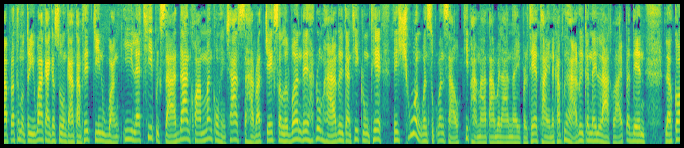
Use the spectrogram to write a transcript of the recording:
ครับรัฐมนตรีว่าการกระทรวงการต่างประเทศจีนหวังอี้และที่ปรึกษาด้านความมั่นคงแห่งชาติสหรัฐเจคซัลลิแวนได้ร่วมหารือกันที่กรุงเทพในช่วงวันศุกร์วันเสาร์ที่ผ่านมาตามเวลาในประเทศไทยนะครับเพื่อหารือกันในหลากหลายประเด็น แล้วก็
